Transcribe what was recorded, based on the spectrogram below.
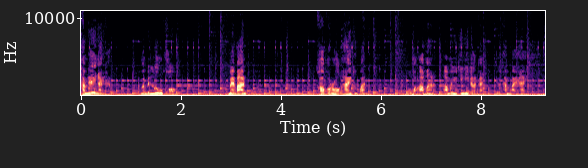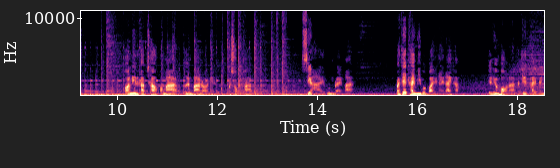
ทำได้ยังไงครับ มันเป็นลูกของแม่บ้านผมเขาก็ร้องไห้ทุกวันผมบอกเอามาเอามาอยู่ที่นี่ก็แล้วกัน เดี๋ยวทำใบให้ ตอนนี้นะครับ ชาวพม่าเพื่อนบ้านเราเนี่ยประสบความ เสียหายรุนแรงมาก ประเทศไทยมีบทบาทอยังไงได้ครับ อย่างที่ผมบอกนะ ประเทศไทยเป็น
